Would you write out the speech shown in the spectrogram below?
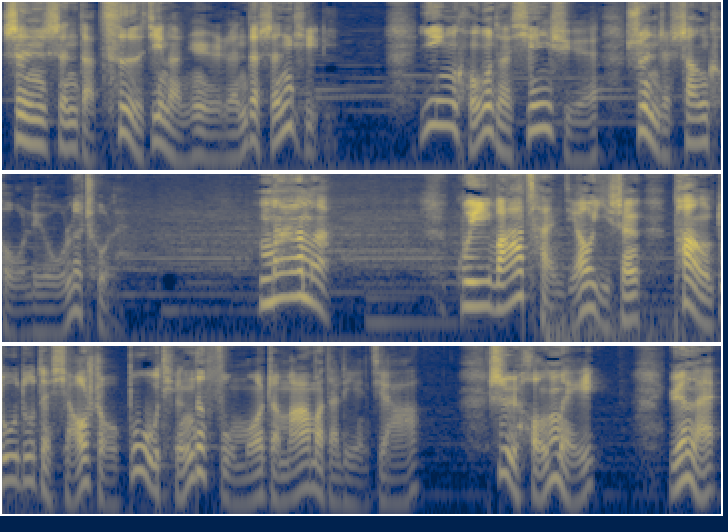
深深地刺进了女人的身体里，殷红的鲜血顺着伤口流了出来。妈妈。鬼娃惨叫一声，胖嘟嘟的小手不停地抚摸着妈妈的脸颊，是红梅。原来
